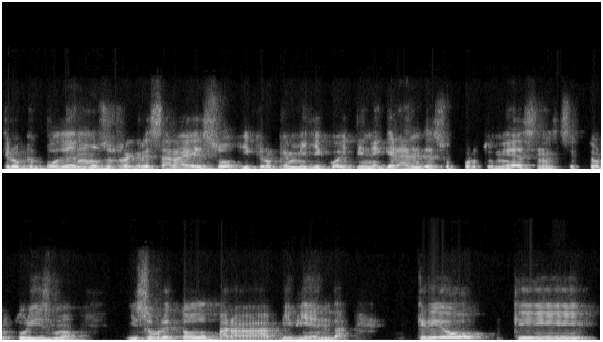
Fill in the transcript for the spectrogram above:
Creo que podemos regresar a eso y creo que México ahí tiene grandes oportunidades en el sector turismo y sobre todo para vivienda creo que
